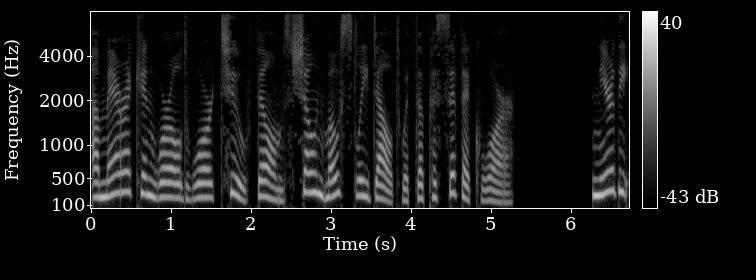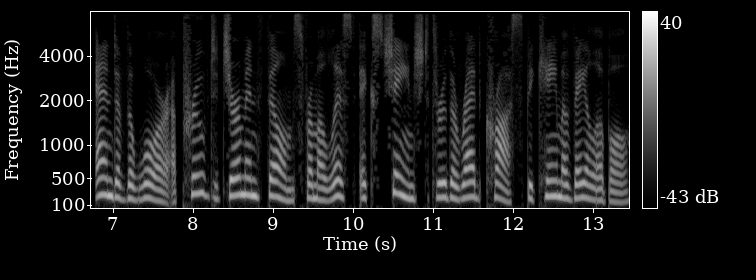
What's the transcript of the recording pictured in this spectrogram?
American World War II films shown mostly dealt with the Pacific War. Near the end of the war approved German films from a list exchanged through the Red Cross became available.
